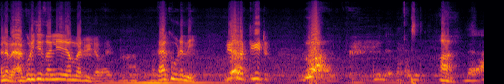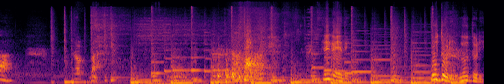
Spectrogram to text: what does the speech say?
അല്ല ബാക്ക് പിടിച്ച് തല്ലിയ ഞാൻ വരില്ല. ബാക്ക് വിട നീ. ഇറക്കിയിട്ട്. ആ. ആ. നൂത്തുടി നൂത്തുടി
